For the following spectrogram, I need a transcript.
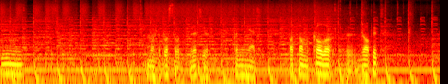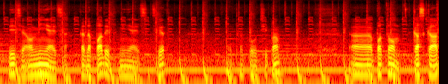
синий. Можно просто вот взять ее поменять. Потом color drop it. Видите, он меняется. Когда падает, меняется цвет. Вот такого типа. А, потом каскад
